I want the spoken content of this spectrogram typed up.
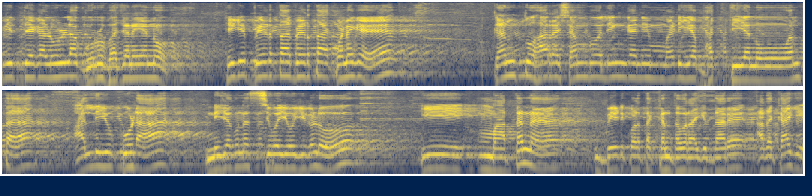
ವಿದ್ಯೆಗಳುಳ್ಳ ಗುರು ಭಜನೆಯನ್ನು ಹೀಗೆ ಬೇಡ್ತಾ ಬೇಡ್ತಾ ಕೊನೆಗೆ ಕಂತು ಹರ ಶಂಭುಲಿಂಗ ನಿಮ್ಮಡಿಯ ಭಕ್ತಿಯನು ಅಂತ ಅಲ್ಲಿಯೂ ಕೂಡ ನಿಜಗುಣ ಶಿವಯೋಗಿಗಳು ಈ ಮಾತನ್ನ ಬೇಡಿಕೊಳ್ತಕ್ಕಂಥವರಾಗಿದ್ದಾರೆ. ಅದಕ್ಕಾಗಿ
